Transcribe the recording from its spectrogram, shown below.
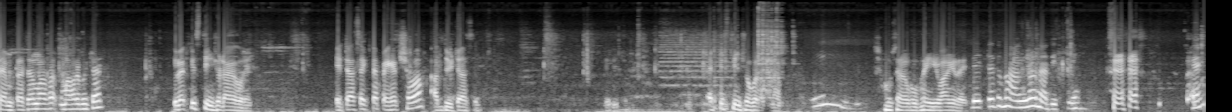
টেম্পারেচার মাপার মিটার এক পিস তিনশো টাকা করে। এটা আছে একটা প্যাকেট সহ আর দুইটা আছে। এক পিস তিনশো করে আপনার। সমস্যা নেই ভাঙি ভাঙে দেয়। বেডটা তো ভাঙলো না দেখি। হ্যাঁ?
